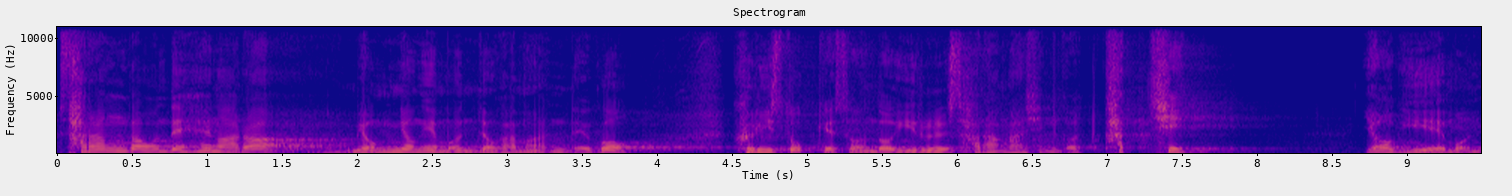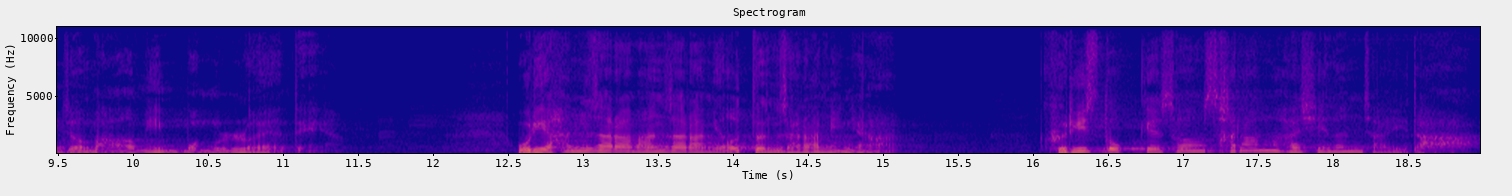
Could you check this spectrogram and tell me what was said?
사랑 가운데 행하라 명령에 먼저 가면 안 되고 그리스도께서 너희를 사랑하신 것 같이 여기에 먼저 마음이 머물러야 돼요. 우리 한 사람 한 사람이 어떤 사람이냐? 그리스도께서 사랑하시는 자이다.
